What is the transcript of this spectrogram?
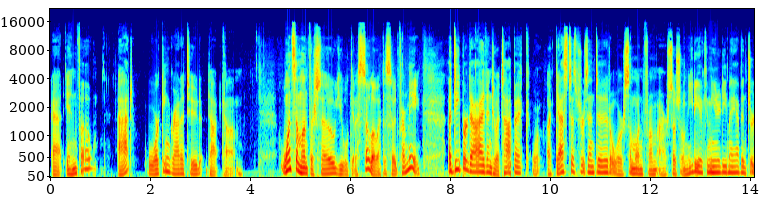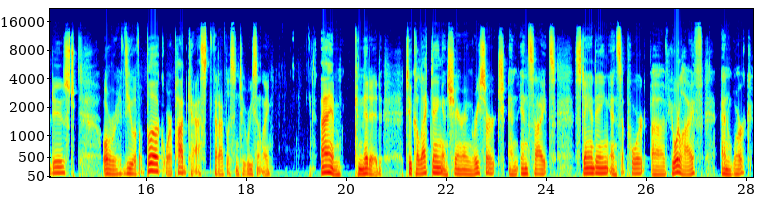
at info at workinggratitude.com. Once a month or so, you will get a solo episode from me. A deeper dive into a topic or a guest has presented, or someone from our social media community may have introduced, or a review of a book or a podcast that I've listened to recently. I am committed to collecting and sharing research and insights, standing in support of your life and work,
